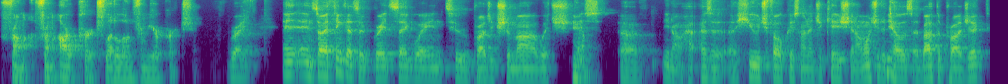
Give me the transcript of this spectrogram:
from from our perch, let alone from your perch. Right, and, and so I think that's a great segue into Project Shema, which yeah. is uh, you know has a, a, huge focus on education. I want you to yeah. tell us about the project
